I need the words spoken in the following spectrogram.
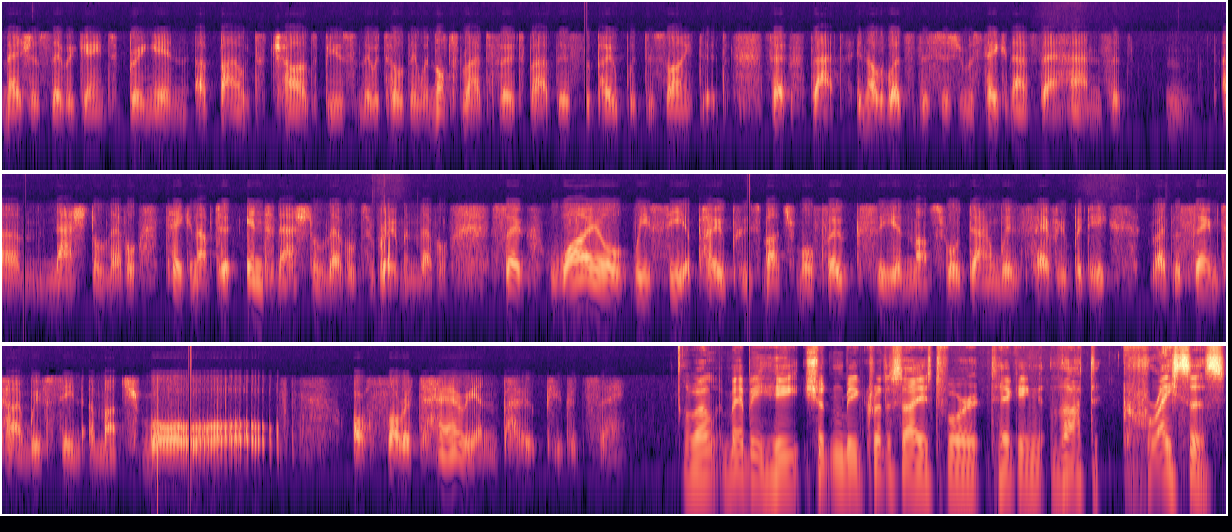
measures they were going to bring in about child abuse, and they were told they were not allowed to vote about this. The Pope would decide it. So that, in other words, the decision was taken out of their hands at um, national level, taken up to international level, to Roman level. So while we see a pope who's much more folksy and much more down with everybody, at the same time we've seen a much more authoritarian pope, you could say. Well, maybe he shouldn't be criticised for taking that crisis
